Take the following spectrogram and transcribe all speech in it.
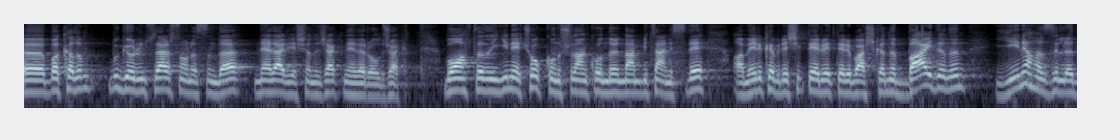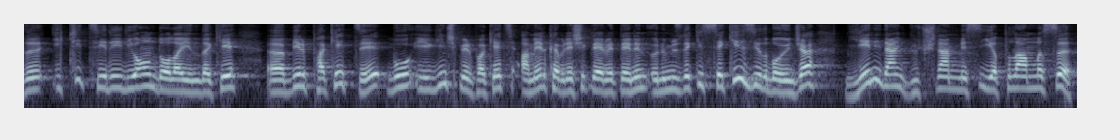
Ee, bakalım bu görüntüler sonrasında neler yaşanacak, neler olacak. Bu haftanın yine çok konuşulan konularından bir tanesi de Amerika Birleşik Devletleri Başkanı Biden'ın yeni hazırladığı 2 trilyon dolayındaki e, bir paketti. Bu ilginç bir paket Amerika Birleşik Devletleri'nin önümüzdeki 8 yıl boyunca yeniden güçlenmesi, yapılanması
